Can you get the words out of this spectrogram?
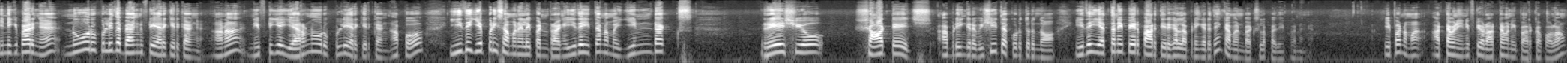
இன்றைக்கி பாருங்கள் நூறு புள்ளி தான் பேங்க் நிஃப்டி இறக்கியிருக்காங்க. ஆனால் நிஃப்டியை இரநூறு புள்ளி இறக்கியிருக்காங்க. அப்போது இது எப்படி சமநிலை பண்ணுறாங்க இதைத்தான் நம்ம இண்டெக்ஸ் ரேஷியோ ஷார்ட்டேஜ் அப்படிங்கிற விஷயத்தை கொடுத்துருந்தோம். இதை எத்தனை பேர் பார்த்தீர்கள் அப்படிங்கிறதையும் கமெண்ட் பாக்ஸில் பதிவு பண்ணுங்கள் இப்போ நம்ம அட்டவணை நிஃப்டியோட அட்டவணை பார்க்க போகலாம்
